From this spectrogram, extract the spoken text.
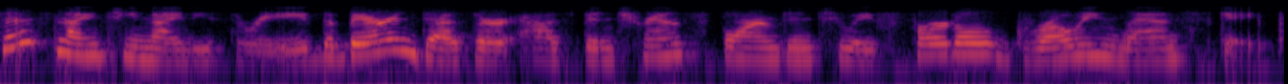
Since 1993, the barren desert has been transformed into a fertile, growing landscape.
